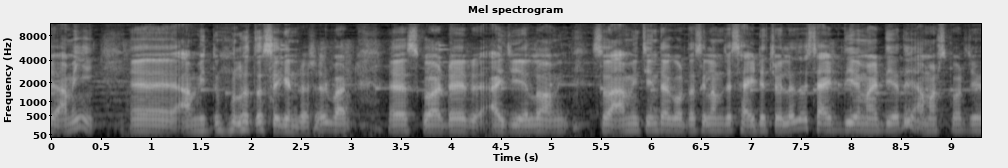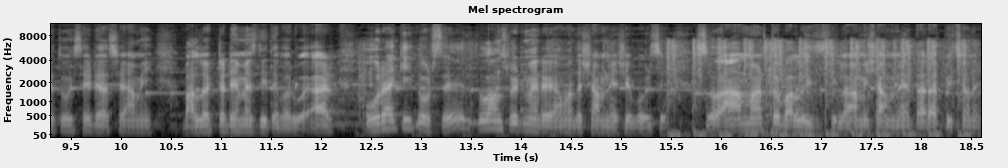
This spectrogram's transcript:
যে আমি আমি তো মূলত সেকেন্ড রাশের বাট স্কোয়াডের আইজিএলও আমি। সো আমি চিন্তা করতেছিলাম যে সাইডে চলে যাই সাইড দিয়ে মার দিয়ে দেয় আমার স্কোয়াড যেহেতু ওই সাইডে আছে, আমি ভালো একটা ড্যামেজ দিতে পারব। আর ওরা কি করছে? লঞ্চ পেড মেরে আমাদের সামনে এসে পড়ছে। সো আমার তো ভালোই ছিল। আমি সামনে, তারা পিছনে।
